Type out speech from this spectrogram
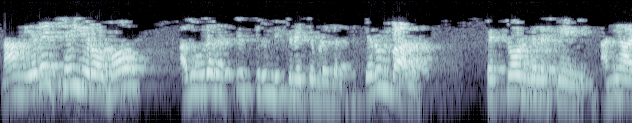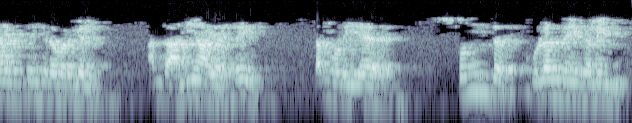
நாம் எதை செய்கிறோமோ அது உலகத்தில் திரும்பி கிடைத்து விடுகிறது. பெரும்பாலும் பெற்றோர்களுக்கு அநியாயம் செய்கிறவர்கள் அந்த அநியாயத்தை தம்முடைய சொந்த குழந்தைகளின்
